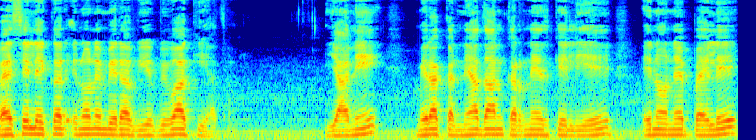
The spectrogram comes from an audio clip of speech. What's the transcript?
पैसे लेकर इन्होंने मेरा विवाह किया था। यानी मेरा कन्यादान करने के लिए इन्होंने पहले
